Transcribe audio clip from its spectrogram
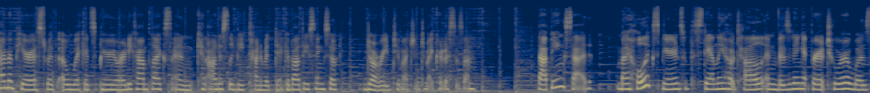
I'm a purist with a wicked superiority complex and can honestly be kind of a dick about these things, so don't read too much into my criticism. That being said, my whole experience with the Stanley Hotel and visiting it for a tour was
